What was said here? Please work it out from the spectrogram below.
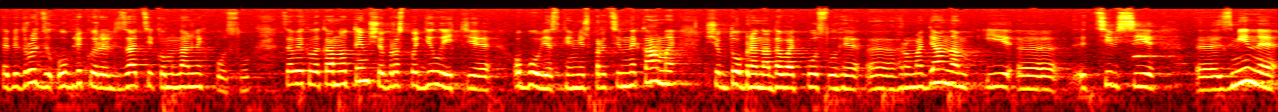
та підрозділ обліку і реалізації комунальних послуг. Це викликано тим, щоб розподілити обов'язки між працівниками, щоб добре надавати послуги е, громадянам, і е, ці всі е, зміни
